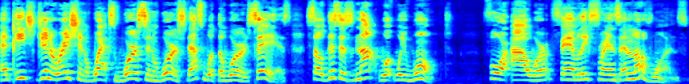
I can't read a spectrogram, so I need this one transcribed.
And each generation wax worse and worse. That's what the word says. So this is not what we want for our family, friends, and loved ones.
